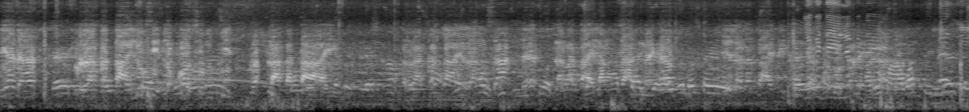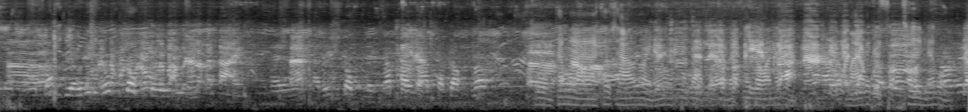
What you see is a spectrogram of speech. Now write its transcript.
เนี่ยนะรางกระต่ายลูกศิษย์หลวงพ่อสมจิตรับรางกระต่ายรางกระต่ายรังสั้นนะรางกระต่ายรังสั้นนะครับนี่รางกระต่ายนี่คือแล้วก็เดินแล้วก็เดินมาวัดสี่แยกเจริญพรอ่าวัดเดียวที่ตลุกำบตลกโลกเลหรืยอเปล่าเป็นรางกระต่ายฮะอันนี้ตกเลยครับอาจารย์กระดองเพราะครับผมถ้ามาเช้าๆหน่อยนะครับผมอากาศก็จะไม่ค่อยร้อนนะครับผมดอกไม้ก็จะสดชื่นนะครับผมอย่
